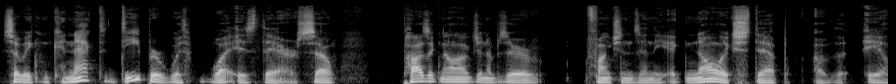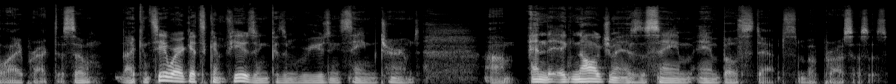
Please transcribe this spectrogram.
so we can connect deeper with what is there. So pause, acknowledge, and observe functions in the acknowledge step of the ALI practice. So I can see where it gets confusing because we're using same terms. Um, and the acknowledgement is the same in both steps, in both processes.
